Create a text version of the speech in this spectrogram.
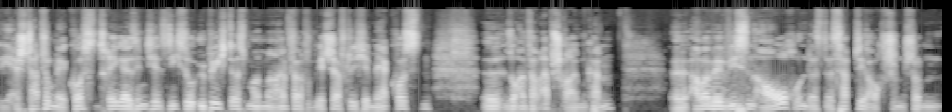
die Erstattung der Kostenträger sind jetzt nicht so üppig, dass man mal einfach wirtschaftliche Mehrkosten äh, so einfach abschreiben kann. Äh, aber wir wissen auch, und das, das habt ihr auch schon, schon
